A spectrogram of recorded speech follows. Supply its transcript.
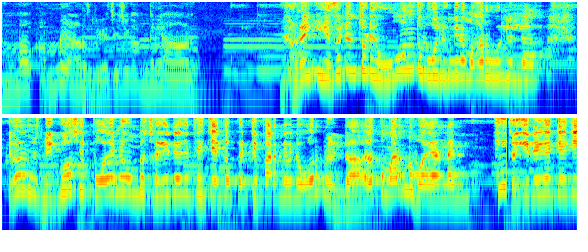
അമ്മ അമ്മയാണ്. ശ്രീരേഖ ചേച്ചി അങ്ങനെയാണ്. എടാ ഇവനെന്തോടെ ഓന്ത് പോലും ഇങ്ങനെ മാറുമല്ലോ ഇവൻ ബിഗ് ബോസിൽ പോയതിന് മുമ്പ് ശ്രീരേഖ ചേച്ചിയൊക്കെ പറ്റി പറഞ്ഞവന് ഓർമ്മയുണ്ടോ? അതൊക്കെ മറന്നുപോയ അണ്ണൻ? ശ്രീരേഖ ചേച്ചി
